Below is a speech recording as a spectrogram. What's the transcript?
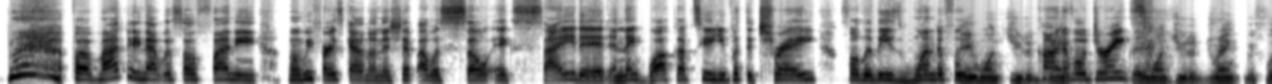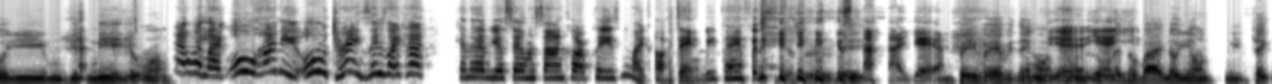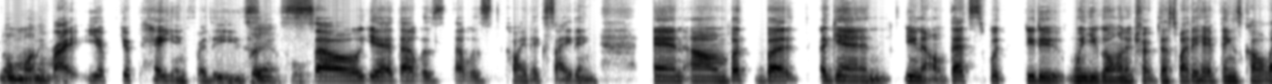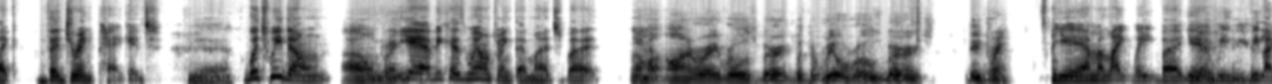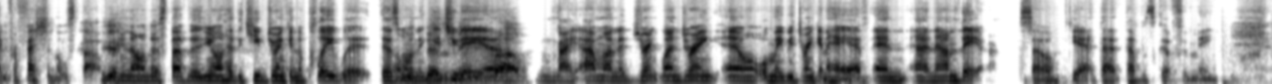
but my thing that was so funny when we first got on the ship, I was so excited, and they walk up to you with the tray full of these wonderful they want you to carnival drink. drinks. They want you to drink before you even get near your room. And we're like, oh, honey, oh, drinks. He's like, hi, can I have your Sail and Sign card, please? I'm like, oh, damn, we paying for this. Yes. They- yeah. You pay for everything on Yeah, cruise. yeah, Don't let yeah. nobody know you don't need to take no money. Right. You're you're paying for these. paying for it. So yeah, that was that was quite exciting. And um, but but again, you know, that's what you do when you go on a trip. That's why they have things called like the drink package, Yeah, which we don't. I don't drink. Yeah, because we don't drink that much, but I'm an honorary Roseberg, but the real Rosebergs, they drink. Yeah, I'm a lightweight, but yeah, Yeah. we we like professional stuff. Yeah. You know, the stuff that you don't have to keep drinking to play with. That's going to get you there. driver. Right. I want to drink one drink and, or maybe drink and a half, and and I'm there. So yeah, that that was good for me.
